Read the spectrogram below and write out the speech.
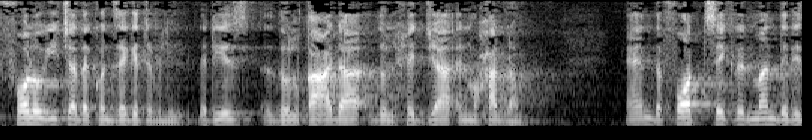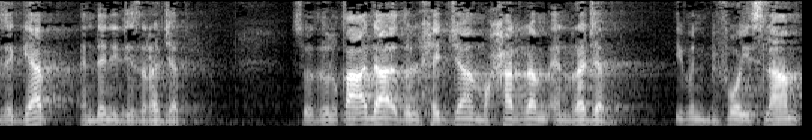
follow each other consecutively. That is, Dhul Qa'dah, Dhul Hijjah and Muharram. And the fourth sacred month, there is a gap and then it is Rajab. So Dhul Qa'dah, Dhul Hijjah, Muharram and Rajab. Even before Islam,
